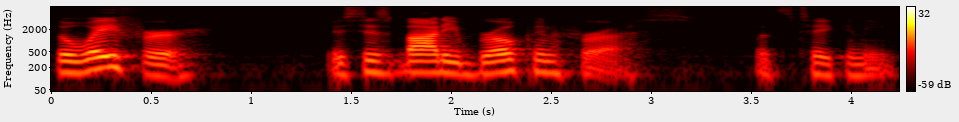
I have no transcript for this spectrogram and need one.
The wafer is his body broken for us. Let's take and eat.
